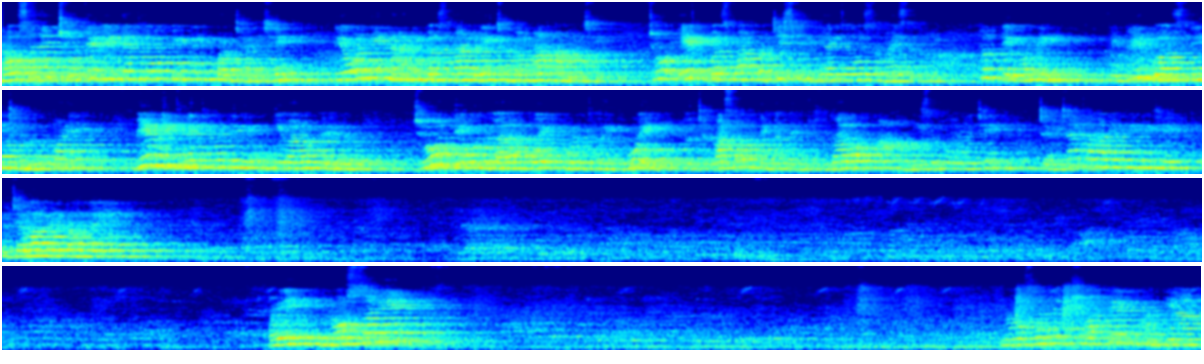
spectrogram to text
નવસો ને છોતેર વિદ્યાર્થીઓ પિકનિક પર જાય છે. તેઓને નાની બસમાં લઈ જવામાં આવે છે. નવસો ને છોતેર ભાગ્યા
